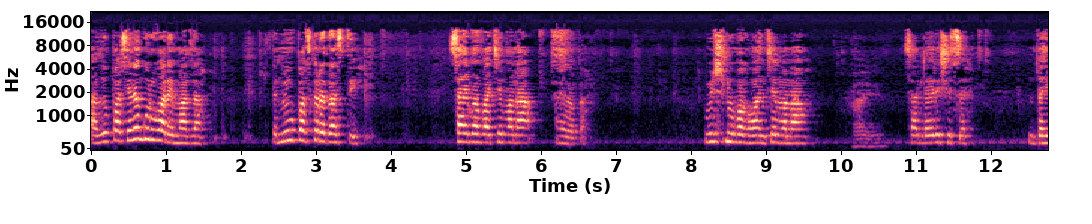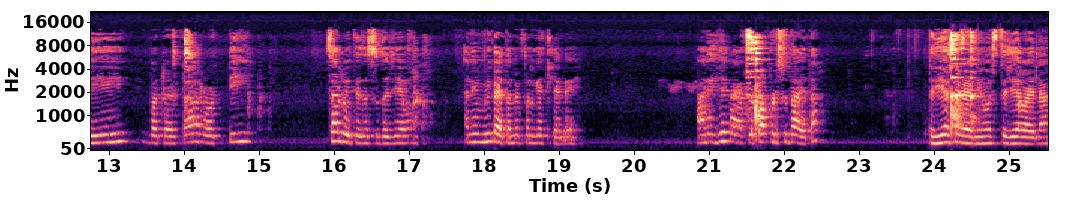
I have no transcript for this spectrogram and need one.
आज उपास आहे ना गुरुवार आहे माझा. तर मी उपास करत असते. साईबाबाचे म्हणा हे बघा. विष्णू भगवानचे म्हणा. चाललंय ऋषीचं. दही बटाटा रोटी. चालू आहे त्याचं सुद्धा जेवण. आणि मी काय आता मी पण घेतलेलं आहे. आणि हे काय आपलं पापड सुद्धा आहेत हा? तर या सगळ्यांनी मस्त जेवायला.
